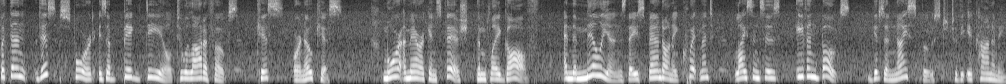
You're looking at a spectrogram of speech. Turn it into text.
But then this sport is a big deal to a lot of folks, kiss or no kiss. More Americans fish than play golf, and the millions they spend on equipment, licenses, even boats gives a nice boost to the economy.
